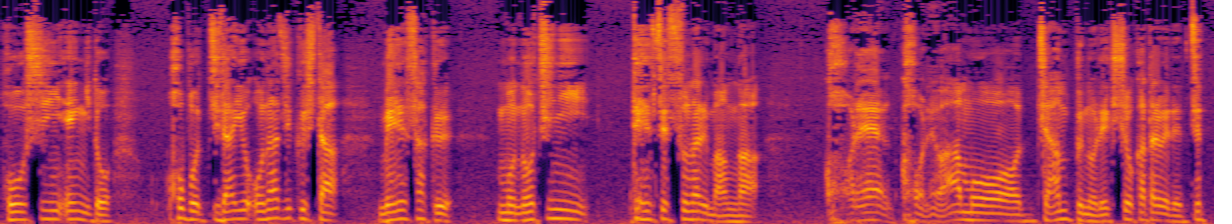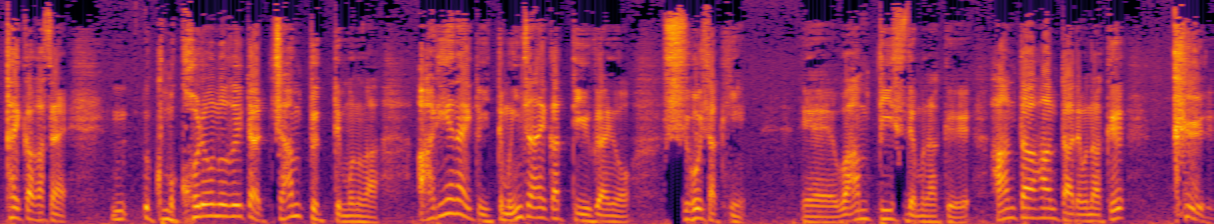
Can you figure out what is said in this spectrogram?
方針演技と、ほぼ時代を同じくした名作、もう後に伝説となる漫画。これ、これはもう、ジャンプの歴史を語る上で絶対欠かせない。もうこれを除いたら、ジャンプってものがありえないと言ってもいいんじゃないかっていうぐらいのすごい作品。えー、ワンピースでもなく、ハンターハンターでもなく、クール。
